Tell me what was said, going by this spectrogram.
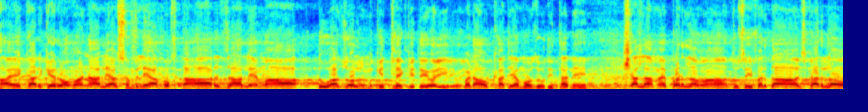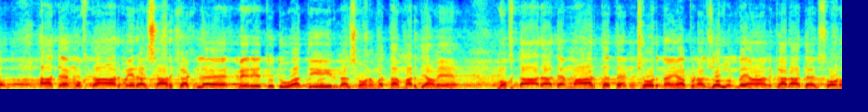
ہائے کر کے رومن آلے اسمبلیا مختار ظالمہ۔ دعا ظلم کتھے کتے ہوئی؟ بڑا اوکھا جیا موضوع دیتا نے۔ شاءاللہ میں پڑھ لواں۔ تسی برداشت کر لو۔ آدھے مختار میرا سار کٹ لے۔ میرے تو دعا تیر نہ سون متا مر جاویں۔ مختار آدھے مارتا تین چھوڑنا ہے، اپنا ظلم بیان کر آدھے۔ سن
